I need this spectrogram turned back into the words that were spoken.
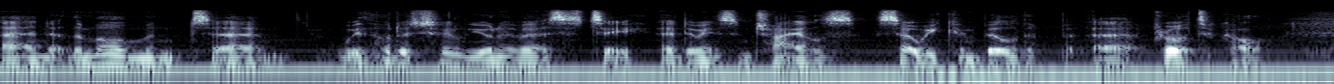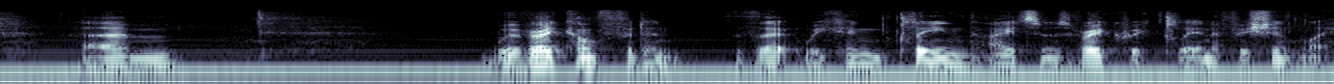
and at the moment um, with Huddersfield University are doing some trials so we can build a, a protocol. Um, we're very confident that we can clean items very quickly and efficiently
